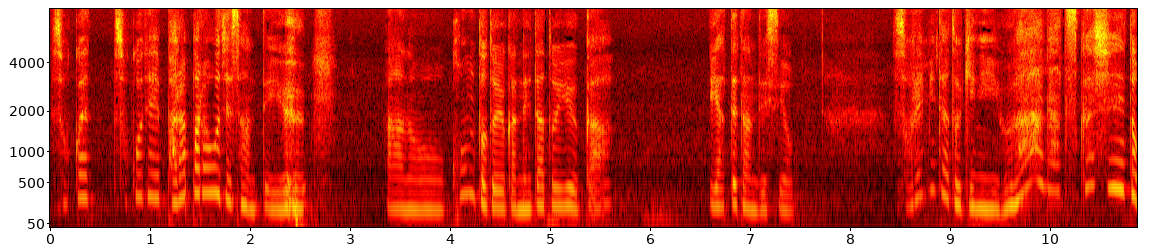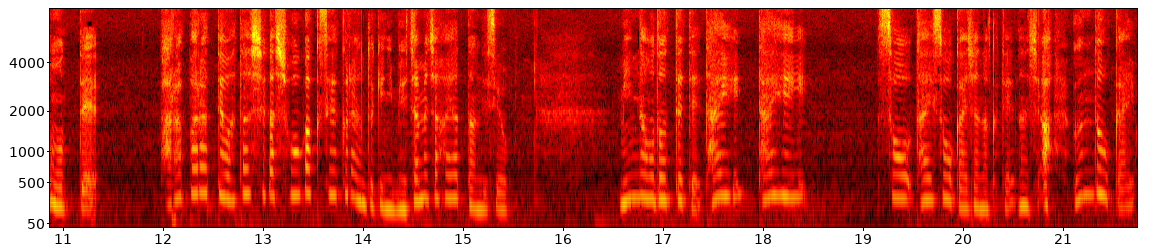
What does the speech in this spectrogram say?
そこそこでパラパラおじさんっていう あのコントというかネタというかやってたんですよ。それ見た時にうわ懐かしいと思ってパラパラって私が小学生くらいの時にめちゃめちゃ流行ったんですよ。みんな踊ってて体体操体操会じゃなくて何でしあ運動会。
